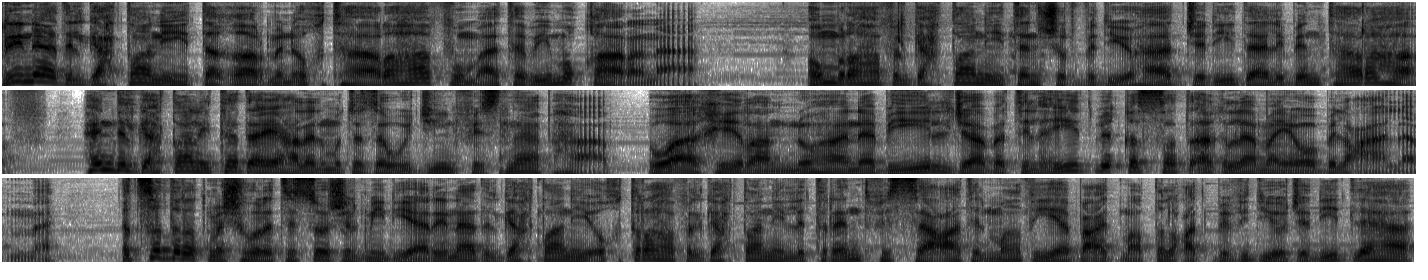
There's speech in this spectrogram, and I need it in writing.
ريناد القحطاني تغار من أختها رهف ومات بمقارنة. أم رهف القحطاني تنشر فيديوهات جديدة لبنتها رهف. هند القحطاني تدعي على المتزوجين في سنابها. وأخيرا نهى نبيل جابت العيد بقصة أغلى مايو بالعالم تصدرت مشهورة ال social media ريناد القحطاني أخت رهف القحطاني الترند في الساعات الماضية بعد ما طلعت بفيديو جديد لها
